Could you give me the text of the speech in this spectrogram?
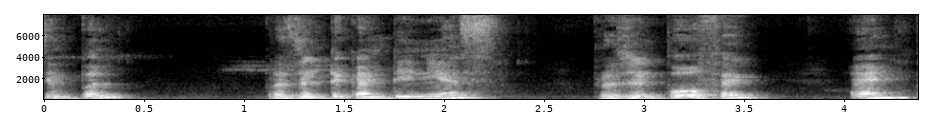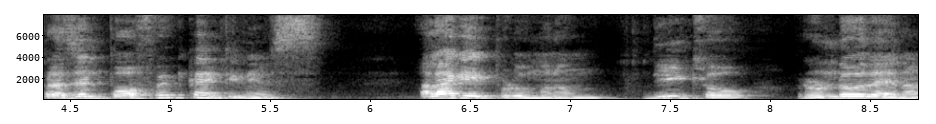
simple present continuous present perfect and present perfect continuous అలాగే ఇప్పుడు మనం దీంట్లో రెండోదైన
